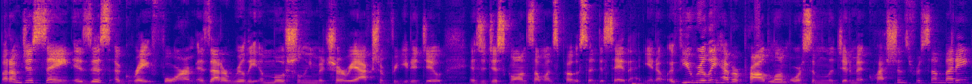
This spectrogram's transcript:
But i'm just saying is this a great form? Is that a really emotionally mature reaction for you to do? Is to just go on someone's post and to say that you know? If you really have a problem or some legitimate questions for somebody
